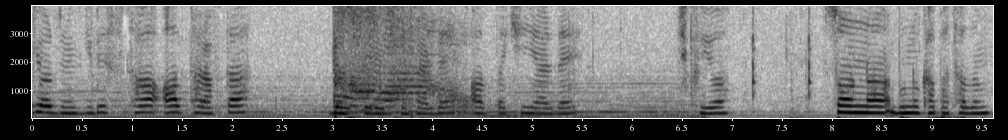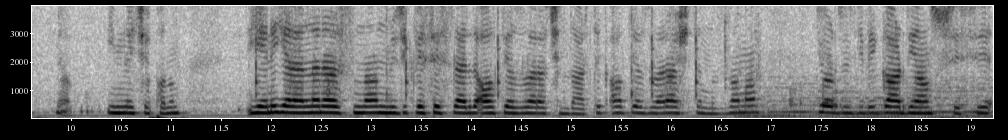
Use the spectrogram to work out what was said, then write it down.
gördüğünüz gibi sağ alt tarafta gösteriyor bu sefer de. Alttaki yerde çıkıyor. Sonra bunu kapatalım. İmleç yapalım. Yeni gelenler arasından müzik ve seslerde altyazılar açıldı artık. Altyazıları açtığımız zaman gördüğünüz gibi Guardian sesi,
